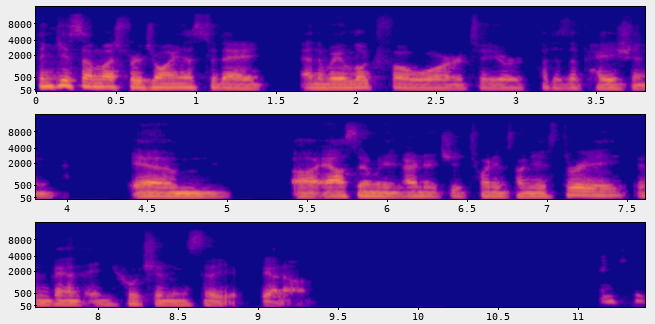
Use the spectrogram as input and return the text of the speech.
Thank you so much for joining us today, and we look forward to your participation in uh, ASEAN Wind Energy 2023 event in Ho Chi Minh City, Vietnam. Thank you.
